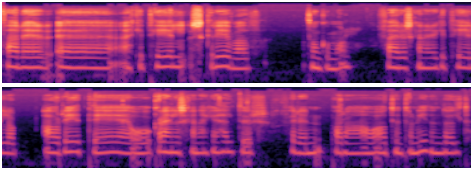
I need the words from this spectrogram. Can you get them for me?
þar er uh, ekki til skrifað tungumál færiskan er ekki til á, á riti og grænlenskan ekki heldur fyrir bara á 18. og 19. öld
